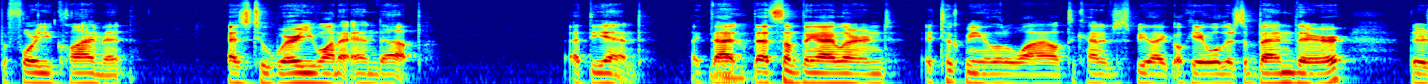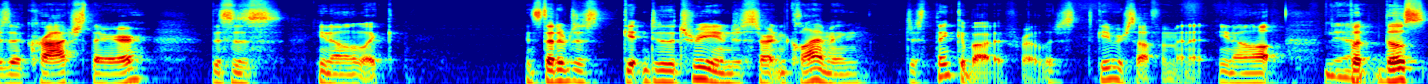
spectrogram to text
before you climb it as to where you want to end up at the end like that Yeah. that's something i learned it took me a little while to kind of just be like okay well there's a bend there there's a crotch there this is you know like instead of just getting to the tree and just starting climbing just think about it for a just give yourself a minute you know yeah but those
